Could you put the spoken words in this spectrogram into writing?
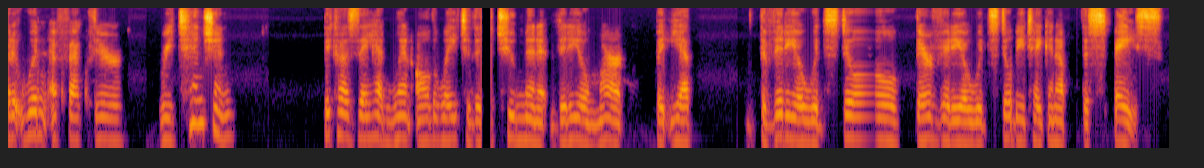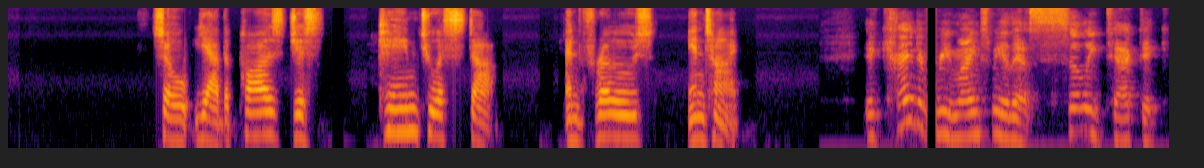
but it wouldn't affect their retention because they had went all the way to the two minute video mark, but yet the video would still, their video would still be taking up the space. So yeah, the pause just came to a stop and froze in time it kind of reminds me of that silly tactic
